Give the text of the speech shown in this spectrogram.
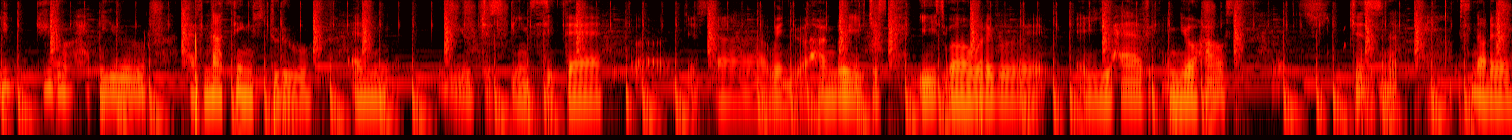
you you don't ha- you have nothing to do and you just being sit there uh, just uh, when you're hungry you just eat or whatever you have in your house. Just uh, it's not a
